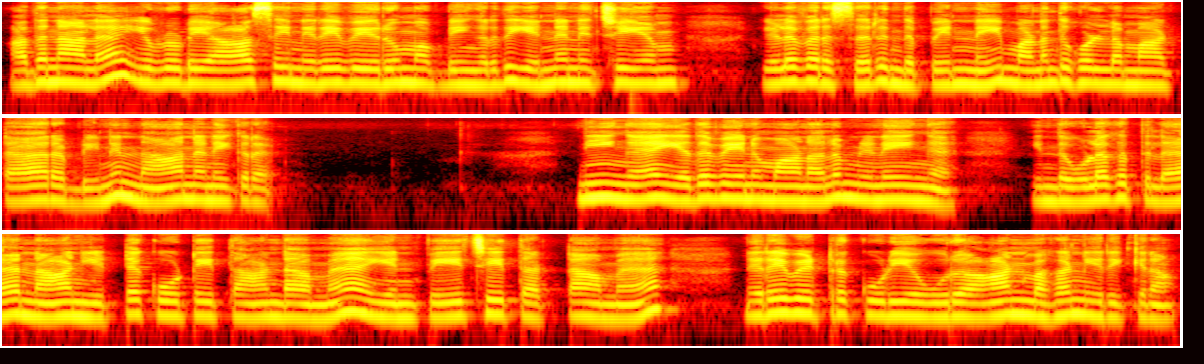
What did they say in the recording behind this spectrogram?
அதனால் இவளுடைய ஆசை நிறைவேறும் அப்படிங்கிறது என்ன நிச்சயம்? இளவரசர் இந்த பெண்ணை மணந்து கொள்ள மாட்டார் அப்படின்னு நான் நினைக்கிறேன். நீங்கள் எதை வேணுமானாலும் நினையுங்க. இந்த உலகத்தில் நான் இட்ட கோட்டை தாண்டாமல் என் பேச்சை தட்டாமல் நிறைவேற்றக்கூடிய ஒரு ஆண்மகன் இருக்கிறான்.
